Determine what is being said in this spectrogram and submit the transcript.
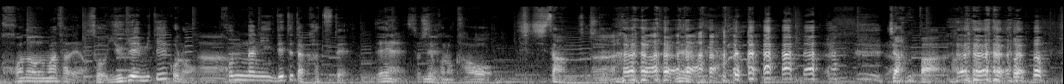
このうまさだよ。そう湯気見てこのあーこんなに出てたかつて。でそしてね。この顔、七三そして。ジャンパー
